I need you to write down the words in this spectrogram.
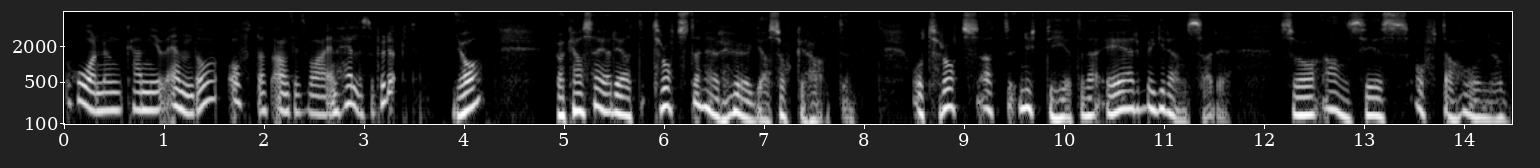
honung kan ju ändå oftast anses vara en hälsoprodukt. Ja, jag kan säga det att trots den här höga sockerhalten och trots att nyttigheterna är begränsade så anses ofta honung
